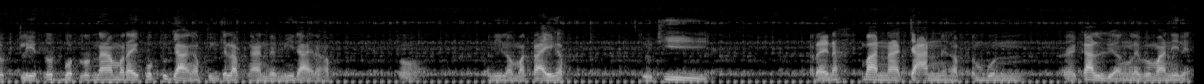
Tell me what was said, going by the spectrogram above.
รถเกรดรถบดรถน้ำอะไรครบทุกอย่างครับถึงจะรับงานแบบนี้ได้นะครับ ก็วันนี้เรามาไกลครับ อยู่ที่อะไรนะ บ้านนาจานนะครับตำบลอะไรก้านเหลืองอะไรประมาณนี้แหละ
